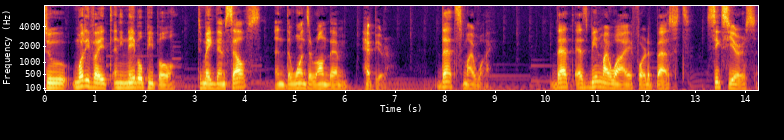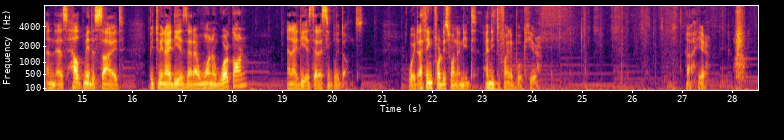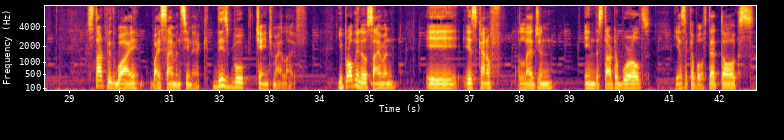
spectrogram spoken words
to motivate and enable people to make themselves and the ones around them happier. That's my why. That has been my why for the past six years and has helped me decide between ideas that I want to work on and ideas that I simply don't. Wait, I think for this one I need I need to find a book here. Ah, here. Start with Why by Simon Sinek. This book changed my life. You probably know Simon. He is kind of a legend in the startup world. He has a couple of TED Talks.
